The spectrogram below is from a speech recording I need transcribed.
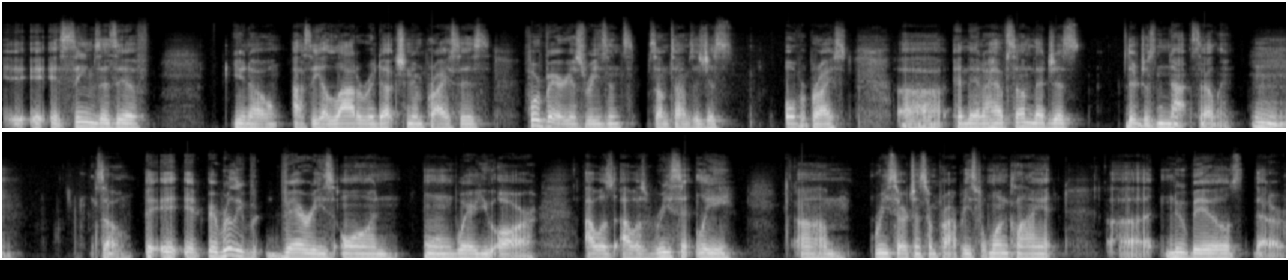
it, it, it seems as if you know I see a lot of reduction in prices for various reasons. Sometimes it's just overpriced, uh, and then I have some that just they're just not selling. So it, it it really varies on on where you are. I was I was recently um, researching some properties for one client, uh, new builds that are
